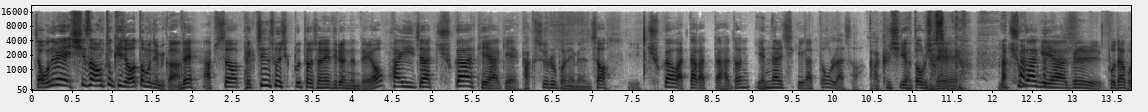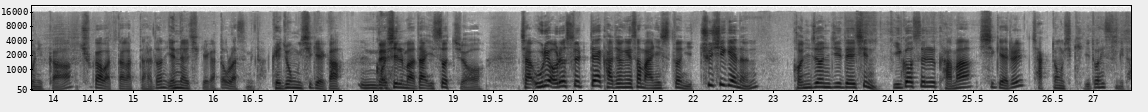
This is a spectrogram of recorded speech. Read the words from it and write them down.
자, 오늘의 시사 엉뚱 퀴즈 어떤 문제입니까? 네, 앞서 백진 소식부터 전해드렸는데요. 화이자 추가 계약에 박수를 보내면서 이 추가 왔다 갔다 하던 옛날 시계가 떠올라서 아, 그 시계가 떠오르셨습니까? 네, 추가 계약을 보다 보니까 추가 왔다 갔다 하던 옛날 시계가 떠올랐습니다. 괴종 시계가 네. 거실마다 있었죠. 자, 우리 어렸을 때 가정에서 많이 쓰던 이 추시계는 건전지 대신 이것을 감아 시계를 작동시키기도 했습니다.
